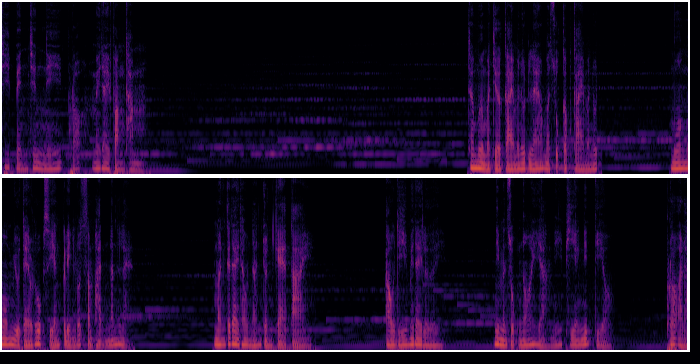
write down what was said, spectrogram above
ที่เป็นเช่นนี้เพราะไม่ได้ฟังธรรม ถ้าเมื่อมาเจอกายมนุษย์แล้วมาสุขกับกายมนุษย์ มัวงมอยู่แต่รูปเสียงกลิ่นรสสัมผัสนั้นแหละ มันก็ได้เท่านั้นจนแก่ตาย เอาดีไม่ได้เลย นี่มันสุขน้อยอย่างนี้เพียงนิดเดียว เพราะอะไร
